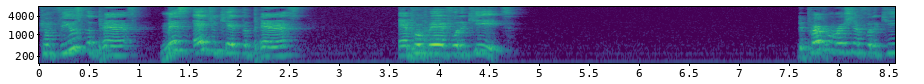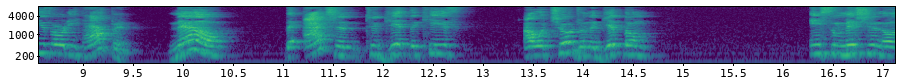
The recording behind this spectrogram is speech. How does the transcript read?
confuse the parents, miseducate the parents, and prepare for the kids. The preparation for the kids already happened. Now, the action to get the kids, our children, to get them in submission or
